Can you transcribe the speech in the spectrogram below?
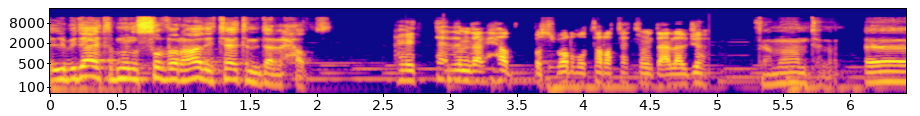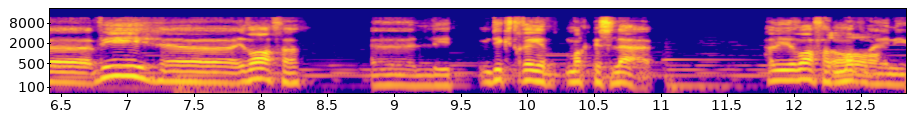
البداية من الصفر هذه تعتمد على الحظ. هي تعتمد على الحظ بس برضو ترى تعتمد على الجهد. تمام تمام. آه فيه آه إضافة آه اللي يمديك تغير مركز لاعب. هذه إضافة مرة أوه. يعني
